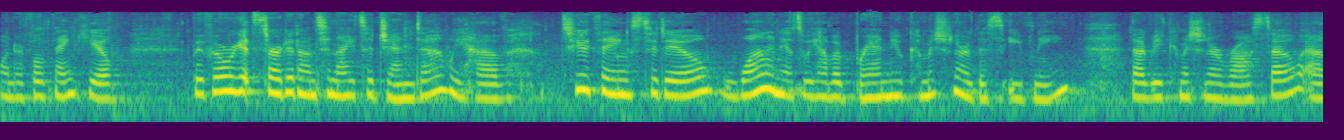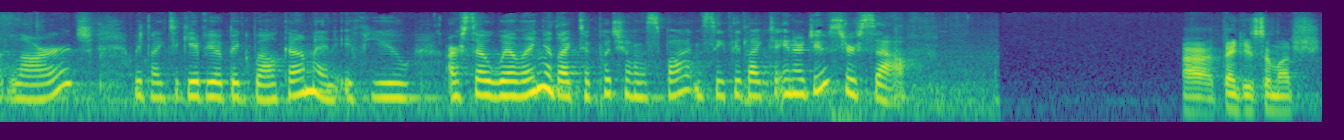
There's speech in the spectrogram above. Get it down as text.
Wonderful, thank you. Before we get started on tonight's agenda, we have two things to do. One is we have a brand new commissioner this evening. That would be Commissioner Rosso at large. We'd like to give you a big welcome, and if you are so willing, I'd like to put you on the spot and see if you'd like to introduce yourself. Uh, thank you so much.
